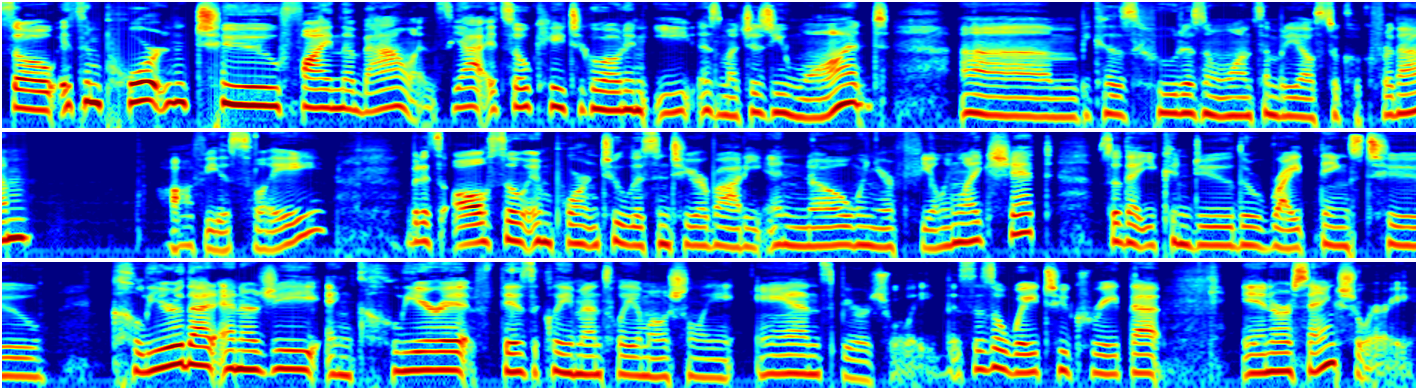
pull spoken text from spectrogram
So it's important to find the balance. Yeah, it's okay to go out and eat as much as you want um, because who doesn't want somebody else to cook for them? Obviously. But it's also important to listen to your body and know when you're feeling like shit so that you can do the right things to clear that energy and clear it physically, mentally, emotionally, and spiritually. This is a way to create that inner sanctuary.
